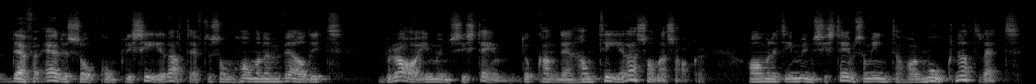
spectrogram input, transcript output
därför är det så komplicerat eftersom har man en väldigt bra immunsystem då kan det hantera sådana saker. Har man ett immunsystem som inte har mognat rätt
